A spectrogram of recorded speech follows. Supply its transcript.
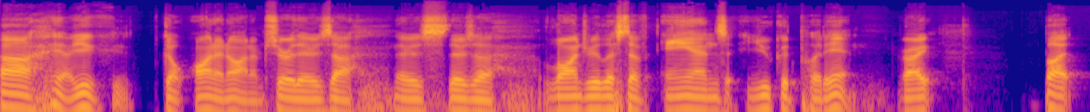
Uh, yeah, you could go on and on. I'm sure there's a, there's there's a laundry list of ands you could put in, right? But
